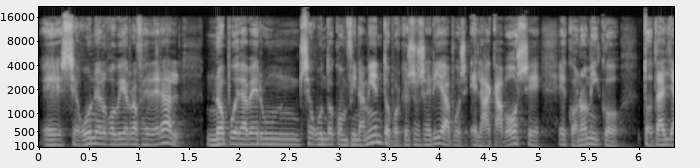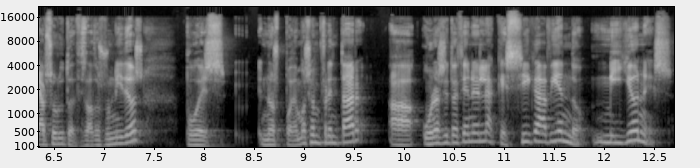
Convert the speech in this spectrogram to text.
eh, según el gobierno federal, no puede haber un segundo confinamiento, porque eso sería pues, el acabose económico total y absoluto de Estados Unidos, pues nos podemos enfrentar a una situación en la que siga habiendo millones,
